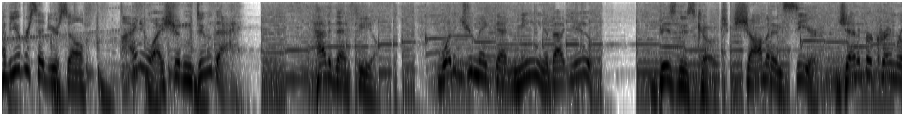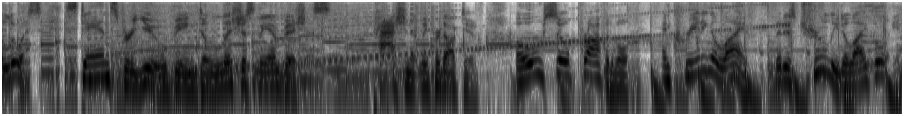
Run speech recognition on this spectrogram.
Have you ever said to yourself, I knew I shouldn't do that? How did that feel? What did you make that mean about you? Business coach, shaman, and seer Jennifer Cramer Lewis stands for you being deliciously ambitious, passionately productive, oh so profitable, and creating a life that is truly delightful in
